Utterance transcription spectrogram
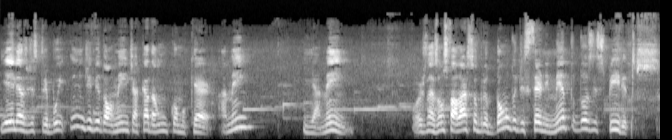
e ele as distribui individualmente a cada um como quer. Amém e amém. Hoje nós vamos falar sobre o dom do discernimento dos espíritos.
